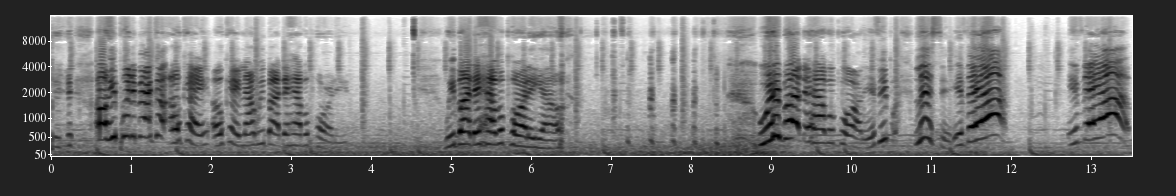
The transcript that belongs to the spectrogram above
oh, he put it back up. Okay, okay, now we about to have a party. We about to have a party, y'all. we about to have a party. If people listen, if they up, if they up,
